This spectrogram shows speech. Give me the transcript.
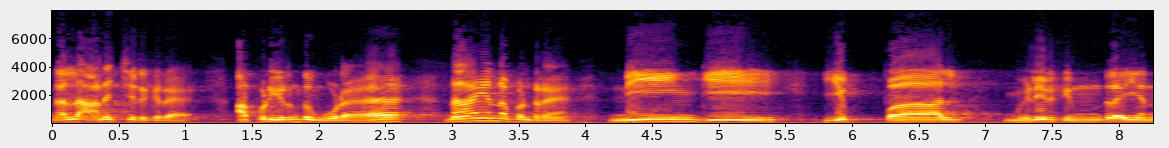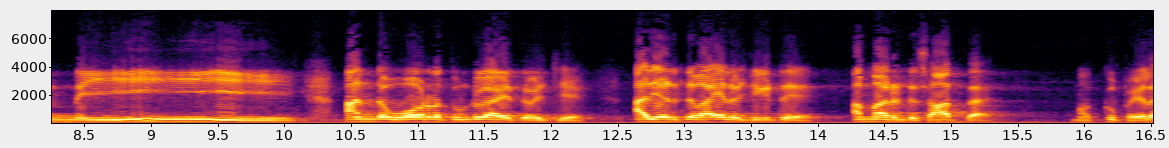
நல்லா அணைச்சிருக்கிற. அப்படி இருந்தும் கூட நான் என்ன பண்றேன்? நீங்கி இப்பால் மிளிர்கின்ற என்னை. அந்த ஓடுற துண்டு காயத்தை வச்சு அதை எடுத்து வாயில வச்சுக்கிட்டு அம்மா ரெண்டு சாத்த மக்கு பயல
